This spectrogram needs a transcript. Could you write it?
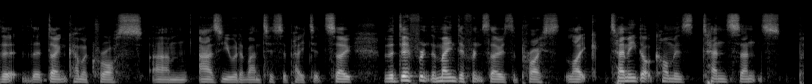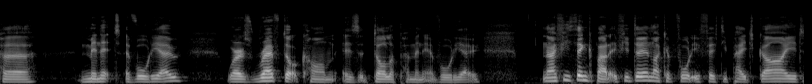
that, that don't come across um, as you would have anticipated. So the different, the main difference though is the price. Like Temi.com is 10 cents per minute of audio, whereas Rev.com is a dollar per minute of audio. Now, if you think about it, if you're doing like a 40 or 50 page guide,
